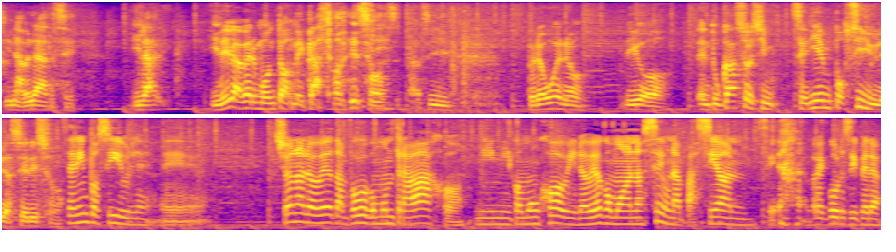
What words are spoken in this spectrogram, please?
Sin hablarse. Y, la, y debe haber un montón de casos de esos, así. Pero bueno, digo, en tu caso sería imposible hacer eso. Sería imposible. Eh, yo no lo veo tampoco como un trabajo, ni, ni como un hobby, lo veo como, no sé, una pasión, sí, recursi, pero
